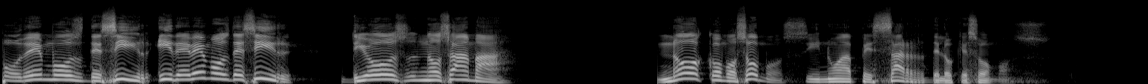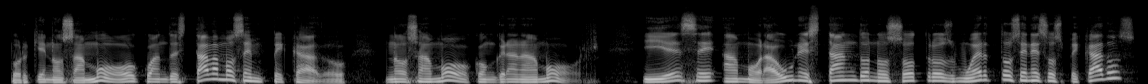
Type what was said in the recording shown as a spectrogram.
podemos decir y debemos decir, Dios nos ama, no como somos, sino a pesar de lo que somos. Porque nos amó cuando estábamos en pecado, nos amó con gran amor y ese amor, aún estando nosotros muertos en esos pecados,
